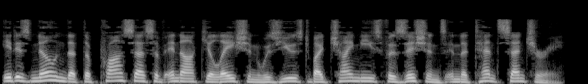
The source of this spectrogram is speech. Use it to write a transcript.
It is known that the process of inoculation was used by Chinese physicians in the 10th century.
